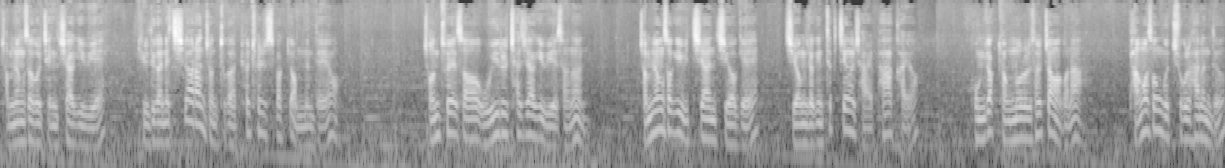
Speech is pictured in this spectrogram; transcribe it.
점령석을 쟁취하기 위해 길드 간의 치열한 전투가 펼쳐질 수밖에 없는데요. 전투에서 우위를 차지하기 위해서는 점령석이 위치한 지역의 지형적인 특징을 잘 파악하여 공격 경로를 설정하거나 방어선 구축을 하는 등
